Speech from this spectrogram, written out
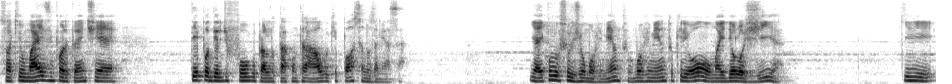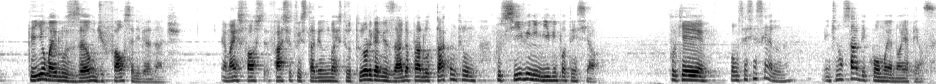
Só que o mais importante é ter poder de fogo para lutar contra algo que possa nos ameaçar. E aí, quando surgiu o movimento, o movimento criou uma ideologia que cria uma ilusão de falsa liberdade. É mais fácil, fácil tu estar dentro de uma estrutura organizada para lutar contra um possível inimigo em potencial. Porque, vamos ser sinceros, né? a gente não sabe como a Enoia pensa.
